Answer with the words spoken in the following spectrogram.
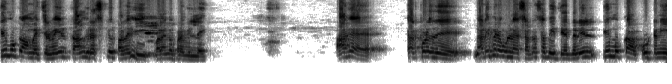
திமுக அமைச்சரவையில் காங்கிரஸ்க்கு பதவி வழங்கப்படவில்லை. ஆக தற்பொழுது நடைபெற உள்ள சட்டசபை தேர்தலில் திமுக கூட்டணி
